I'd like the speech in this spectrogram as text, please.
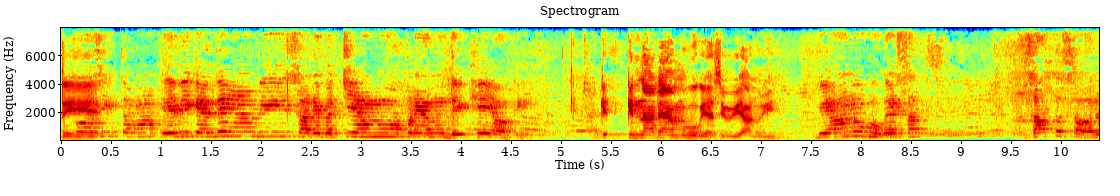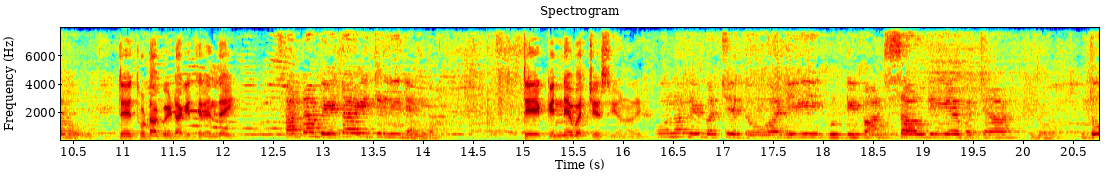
ਤੇ ਅਸੀਂ ਤਾਂ ਇਹ ਵੀ ਕਹਿੰਦੇ ਆ ਵੀ ਸਾਡੇ ਬੱਚਿਆਂ ਨੂੰ ਆਪਣਿਆਂ ਨੂੰ ਦੇਖੇ ਆ ਕੇ। ਕਿ- ਕਿੰਨਾ ਟਾਈਮ ਹੋ ਗਿਆ ਸੀ ਵਿਆਹ ਨੂੰ ਜੀ? ਵਿਆਹ ਨੂੰ ਹੋ ਗਏ 7 7 ਸਾਲ ਹੋ ਗਏ। ਤੇ ਤੁਹਾਡਾ ਬੇਟਾ ਕਿੱਥੇ ਰਹਿੰਦਾ ਜੀ? ਸਾਡਾ ਬੇਟਾ ਇਟਲੀ ਰਹਿੰਦਾ। ਤੇ ਕਿੰਨੇ ਬੱਚੇ ਸੀ ਉਹਨਾਂ ਦੇ? ਉਹਨਾਂ ਦੇ ਬੱਚੇ ਦੋ ਆ ਜੀ ਗੁੱਡੀ 5 ਸਾਲ ਦੀ ਹੈ ਬੱਚਾ 2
